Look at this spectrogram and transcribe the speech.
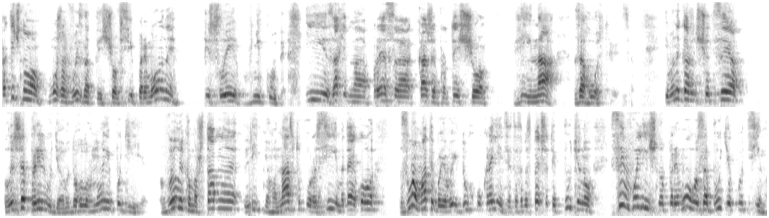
Фактично можна визнати, що всі перемовини пішли в нікуди, і західна преса каже про те, що війна загострюється, і вони кажуть, що це лише прелюдія до головної події великомасштабного літнього наступу Росії, мета якого зламати бойовий дух українців та забезпечити Путіну символічну перемогу за будь-яку ціну.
